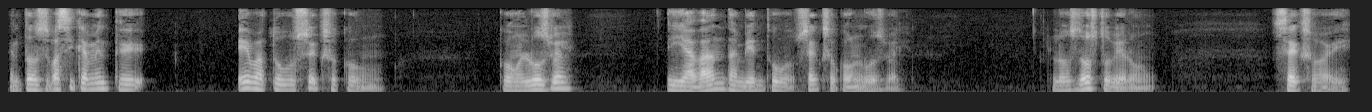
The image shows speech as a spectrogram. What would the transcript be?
Entonces, básicamente, Eva tuvo sexo con, con Luzbel y Adán también tuvo sexo con Luzbel. Los dos tuvieron sexo ahí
